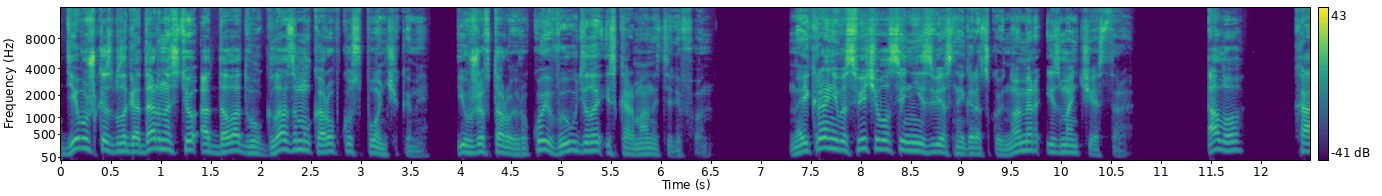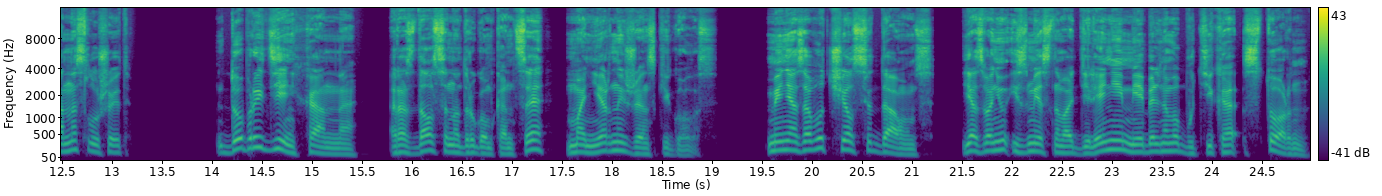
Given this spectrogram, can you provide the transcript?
Девушка с благодарностью отдала двухглазому коробку с пончиками и уже второй рукой выудила из кармана телефон. На экране высвечивался неизвестный городской номер из Манчестера. «Алло, Ханна слушает». «Добрый день, Ханна», — раздался на другом конце манерный женский голос. «Меня зовут Челси Даунс. Я звоню из местного отделения мебельного бутика «Сторн».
